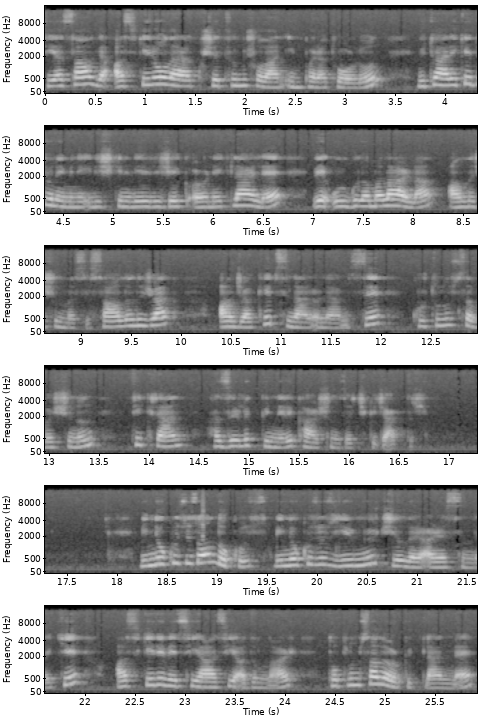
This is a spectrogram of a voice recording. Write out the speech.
siyasal ve askeri olarak kuşatılmış olan imparatorluğun mütareke dönemine ilişkin verilecek örneklerle ve uygulamalarla anlaşılması sağlanacak ancak hepsinden önemlisi Kurtuluş Savaşı'nın fikren hazırlık günleri karşınıza çıkacaktır. 1919-1923 yılları arasındaki askeri ve siyasi adımlar, toplumsal örgütlenme,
